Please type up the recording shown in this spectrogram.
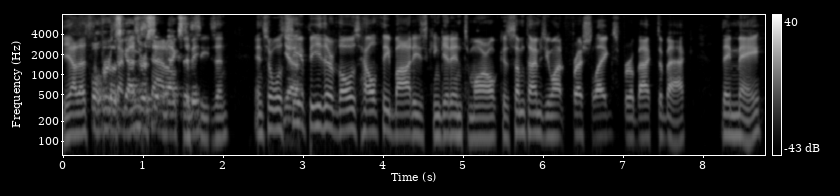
Yeah, that's the Both first those time guys he's were sat sitting out next to this me. season. And so we'll Yeah. see if either of those healthy bodies can get in tomorrow. Because sometimes you want fresh legs for a back to back. They may.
